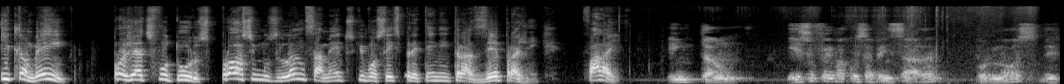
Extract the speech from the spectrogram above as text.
e também projetos futuros, próximos lançamentos que vocês pretendem trazer pra gente. Fala aí. Então, isso foi uma coisa pensada por nós, de,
